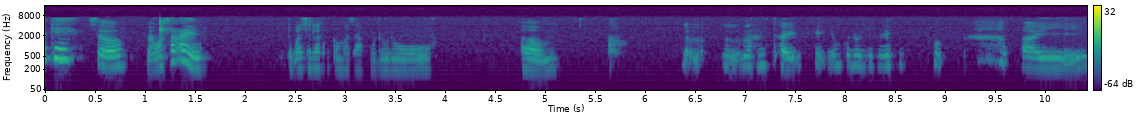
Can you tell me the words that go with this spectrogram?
Okay, so nak masak kan? Itu pasal aku kemas apa dulu. Um, lap-lap lantai yang penuh dengan air.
